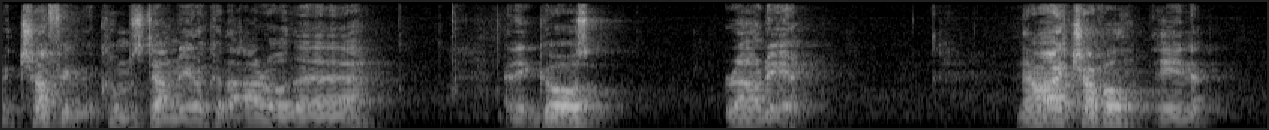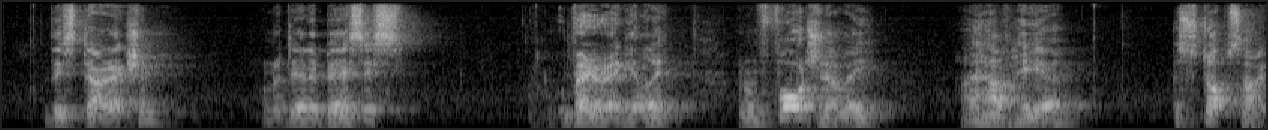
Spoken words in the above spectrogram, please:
with traffic that comes down here, look at that arrow there, and it goes round here. Now I travel in this direction on a daily basis, very regularly, and unfortunately I have here a stop sign,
